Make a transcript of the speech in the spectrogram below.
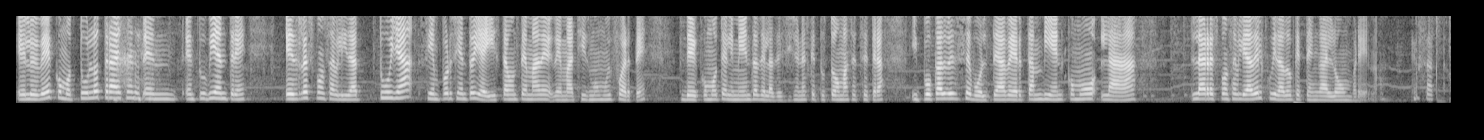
el bebé, como tú lo traes en, en, tu vientre, es responsabilidad tuya 100% y ahí está un tema de, de machismo muy fuerte, de cómo te alimentas, de las decisiones que tú tomas, etcétera, y pocas veces se voltea a ver también como la, la responsabilidad del cuidado que tenga el hombre, ¿no? Exacto.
